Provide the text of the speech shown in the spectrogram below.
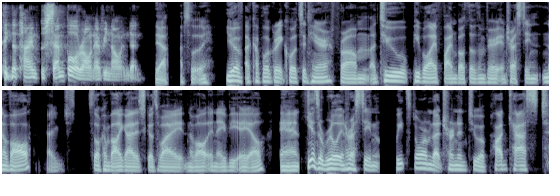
take the time to sample around every now and then. Yeah, absolutely. You have a couple of great quotes in here from uh, two people I find both of them very interesting. Naval, I just Silicon Valley guy that just goes by Naval, N A V A L. And he has a really interesting tweet storm that turned into a podcast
